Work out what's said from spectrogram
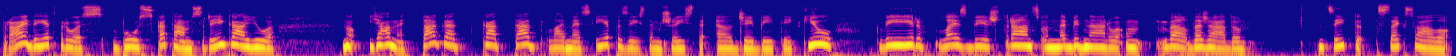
praida ietvaros būs skatāms Rīgā, jo Nu, ja ne tagad, kad tad, lai mēs iepazīstam šo LGBTQ kvīru, lesbiešu, trans un nebināro un vēl dažādu citu seksuālo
